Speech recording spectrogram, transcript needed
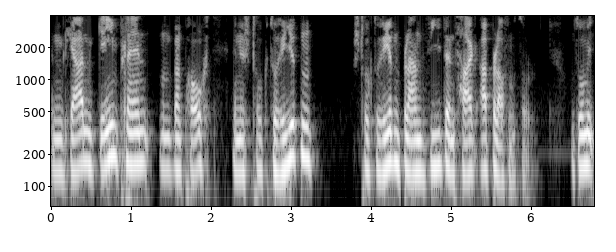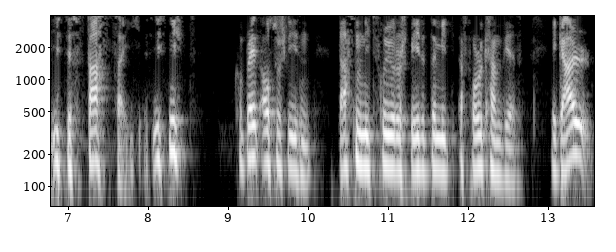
einen klaren Gameplan und man braucht einen strukturierten strukturierten Plan, wie dein Tag ablaufen soll. Und somit ist es fast, sage ich. Es ist nicht komplett auszuschließen, dass man nicht früher oder später damit Erfolg haben wird. Egal,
